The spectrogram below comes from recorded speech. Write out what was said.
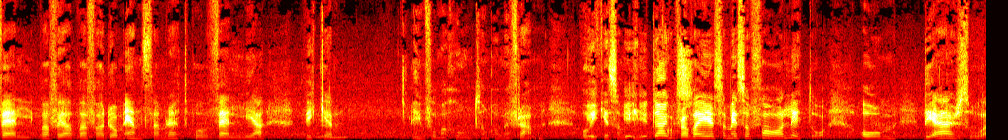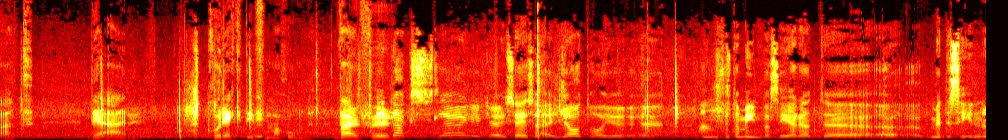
välj, varför, varför har de ensamrätt på att välja vilken information som kommer fram och I- vilken som i- i inte dags- kommer fram? Vad är det som är så farligt då? Om det är så att det är korrekt information. Varför? I dagsläget kan jag ju säga så här, jag tar ju eh, amfetaminbaserad eh, medicin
